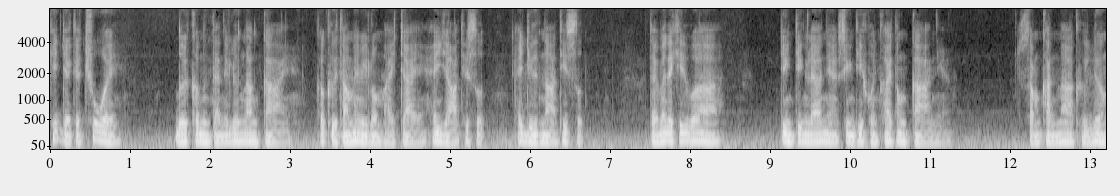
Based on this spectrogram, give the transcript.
คิดอยากจะช่วย โดยคำนึงแต่ในเรื่องร่างกาย ก็คือทำให้มีลมหายใจให้ยาวที่สุด ให้ยืนนานที่สุด แต่ไม่ได้คิดว่าจริง ๆ แล้วเนี่ยสิ่งที่คนไข้ต้องการเนี่ยสำคัญมากคือเรื่อง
